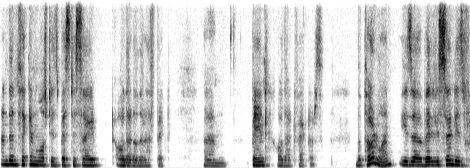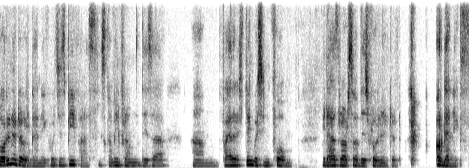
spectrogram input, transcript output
And then second most is pesticide, all that other aspect. Um, paint, all that factors. The third one is a very recent is fluorinated organic, which is PFAS. It's coming from this uh, um, fire extinguishing foam. It has lots of these fluorinated organics.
